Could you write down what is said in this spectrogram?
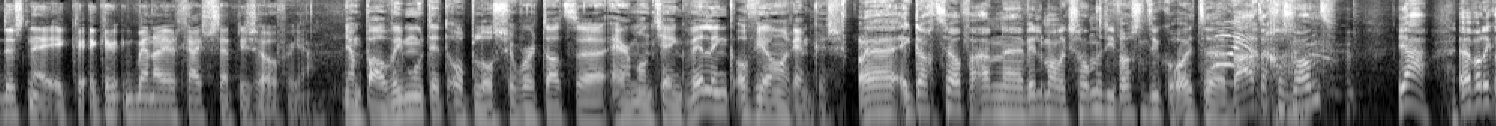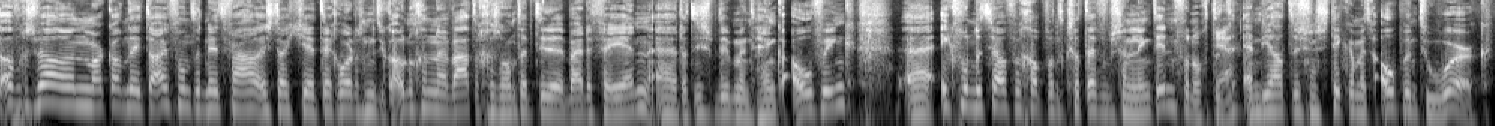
dus nee, ik, ik, ik ben daar heel sceptisch over. Ja. Jan-Paul, wie moet dit oplossen? Wordt dat uh, Herman Tjenk Willink of Johan Remkes? ik dacht zelf aan Willem-Alexander, die was natuurlijk ooit oh, watergezant. Ja, ja wat ik overigens wel een markant detail vond in dit verhaal... is dat je tegenwoordig natuurlijk ook nog een watergezant hebt bij de VN. dat is op dit moment Henk Ovink. ik vond het zelf wel grappig, want ik zat even op zijn LinkedIn vanochtend. En die had dus een sticker met Open to Work.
